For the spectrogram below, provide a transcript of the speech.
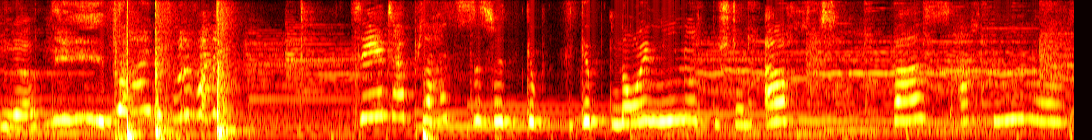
Ja. Nein, ich wurde von dem zehnter Platz. Das wird, gibt, gibt 9 Minus, bestimmt 8. Was? 8 Minus.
